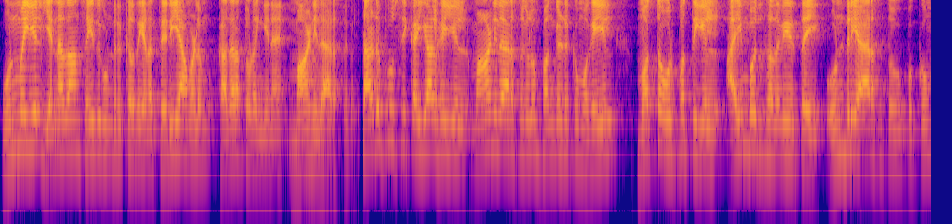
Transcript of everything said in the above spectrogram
உண்மையில் என்னதான் செய்து கொண்டிருக்கிறது என தெரியாமலும் கதறத் தொடங்கின மாநில அரசுகள். தடுப்பூசி கையாள்கையில் மாநில அரசுகளும் பங்கெடுக்கும் வகையில் மொத்த உற்பத்தியில் ஐம்பது சதவீதத்தை ஒன்றிய அரசு தொகுப்புக்கும்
